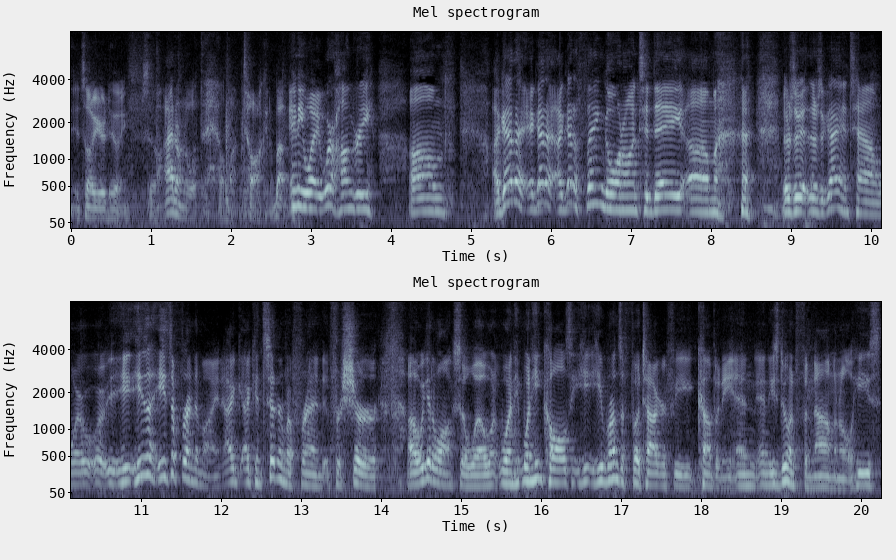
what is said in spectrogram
it's all you're doing. So I don't know what the hell I'm talking about. Anyway, we're hungry. Um, I got a, I got a, I got a thing going on today. Um, there's a, there's a guy in town where, where he, he's a, he's a friend of mine. I, I consider him a friend for sure. Uh, we get along so well. When, when, when he calls, he, he runs a photography company and, and he's doing phenomenal. He's,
